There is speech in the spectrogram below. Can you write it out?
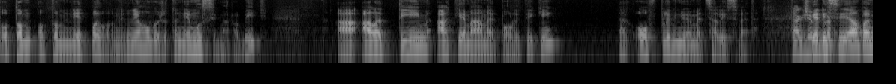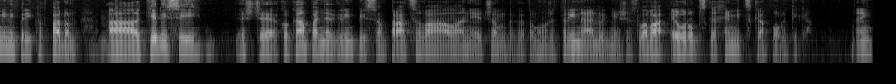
O tom, o tom nie je pojmo. Nikto nehovorí, že to nemusíme robiť, a, ale tým, aké máme politiky, tak ovplyvňujeme celý svet. Takže kedy si, ja poviem iný príklad, pardon. A, kedy si ešte ako kampanier Greenpeace som pracoval na niečom, tak o tom hovorím, že tri najľudnejšie slova, európska chemická politika. Ne?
